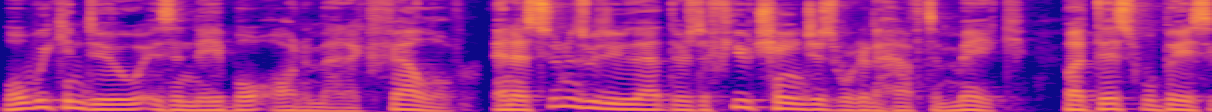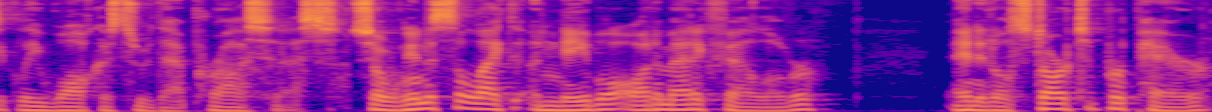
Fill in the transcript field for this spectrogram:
what we can do is enable automatic failover. And as soon as we do that, there's a few changes we're gonna have to make, but this will basically walk us through that process. So we're gonna select enable automatic failover and it'll start to prepare.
